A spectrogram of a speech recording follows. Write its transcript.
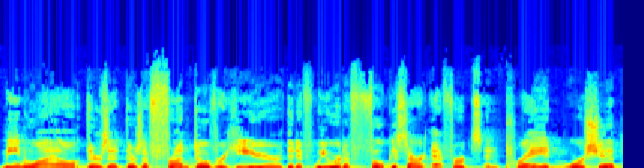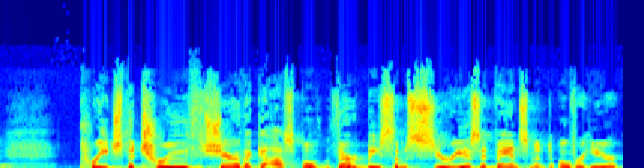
Meanwhile, there's a, there's a front over here that if we were to focus our efforts and pray and worship, preach the truth, share the gospel, there'd be some serious advancement over here.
